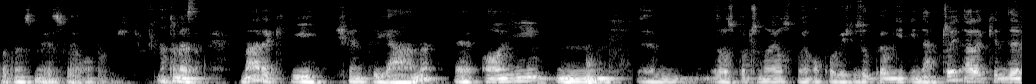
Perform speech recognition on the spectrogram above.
potem snuje swoją opowieść. Natomiast Marek i święty Jan, e, oni mm, rozpoczynają swoją opowieść zupełnie inaczej, ale kiedy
